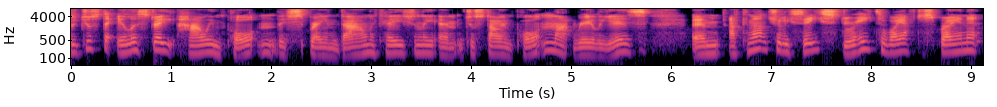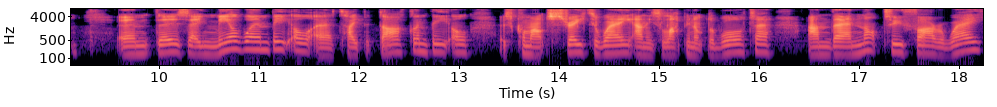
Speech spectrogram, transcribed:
So just to illustrate how important this spraying down occasionally, um, just how important that really is, Um, I can actually see straight away after spraying it. Um, there's a mealworm beetle, a type of darkling beetle, has come out straight away and is lapping up the water. And they're not too far away.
